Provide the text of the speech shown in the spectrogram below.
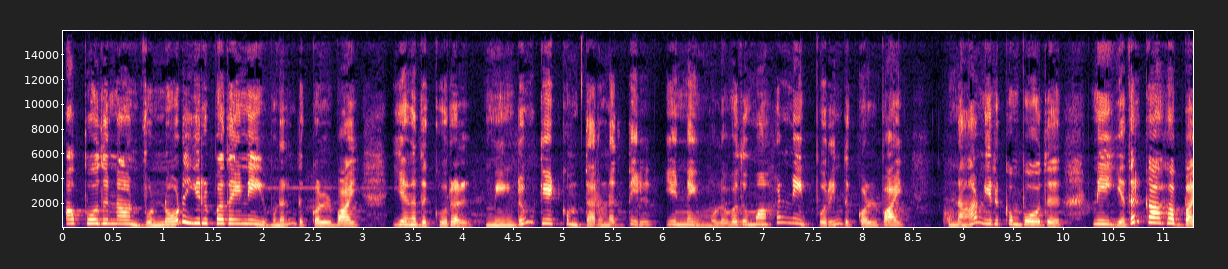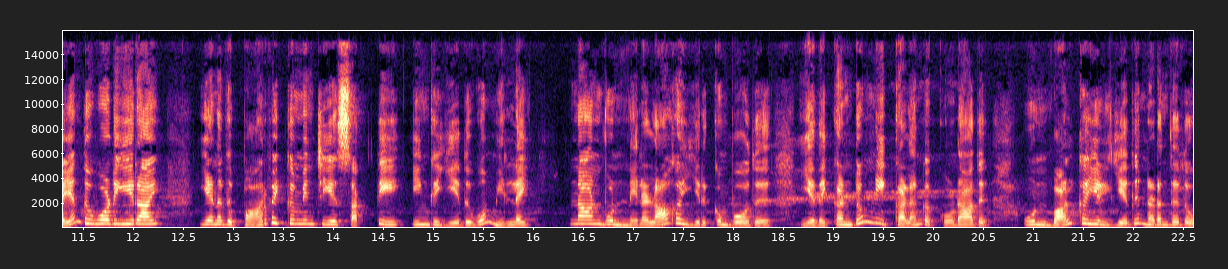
அப்போது நான் உன்னோடு இருப்பதை நீ உணர்ந்து கொள்வாய். எனது குரல் மீண்டும் கேட்கும் தருணத்தில் என்னை முழுவதுமாக நீ புரிந்து கொள்வாய். நான் இருக்கும்போது நீ எதற்காக பயந்து ஓடுகிறாய்? எனது பார்வைக்கு மிஞ்சிய சக்தி இங்கு எதுவும் இல்லை. நான் உன் நிழலாக இருக்கும்போது எதை கண்டும் நீ கலங்கக்கூடாது. உன் வாழ்க்கையில் எது நடந்ததோ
